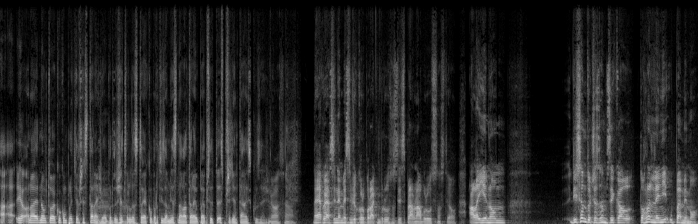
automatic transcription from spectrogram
a, jo, a najednou to jako kompletně přestane, mm, že jo? protože mm. tohle to jako pro ty zaměstnavatele je úplně předětá diskuze. Že? Jo, asi no. Ne, jako já si nemyslím, že korporátní budoucnost je správná budoucnost, jo. Ale jenom, když jsem to četl, jsem si říkal, tohle není úplně mimo.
